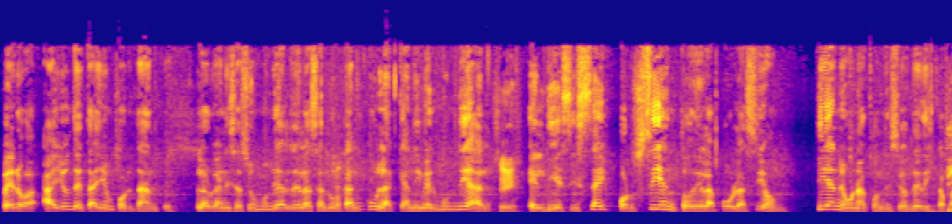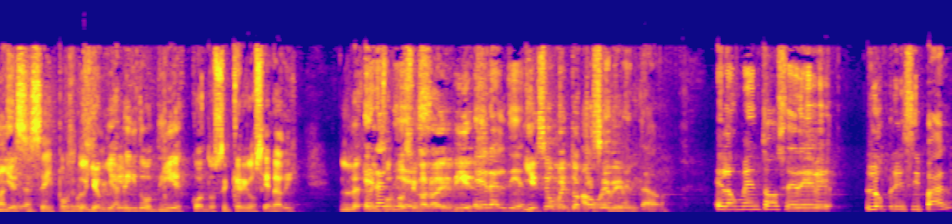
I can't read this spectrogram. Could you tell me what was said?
Pero hay un detalle importante. La Organización Mundial de la Salud calcula que a nivel mundial el 16% de la población tiene una condición de discapacidad. 16%. Yo había leído 10 cuando se creó Senadi la, información 10. hablaba de 10. Era el 10. ¿Y ese aumento a qué Ha se debe? aumentado. El aumento se debe, lo principal,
